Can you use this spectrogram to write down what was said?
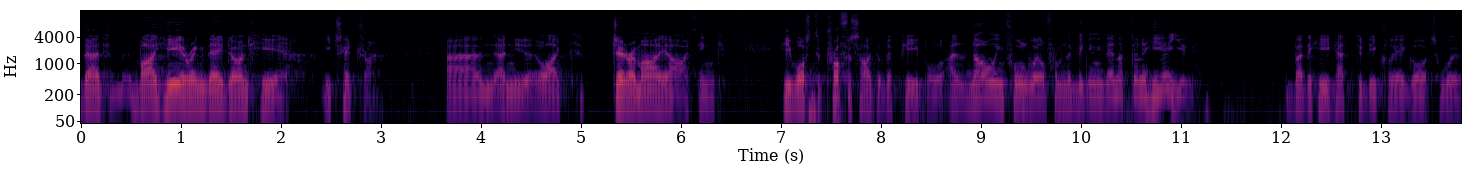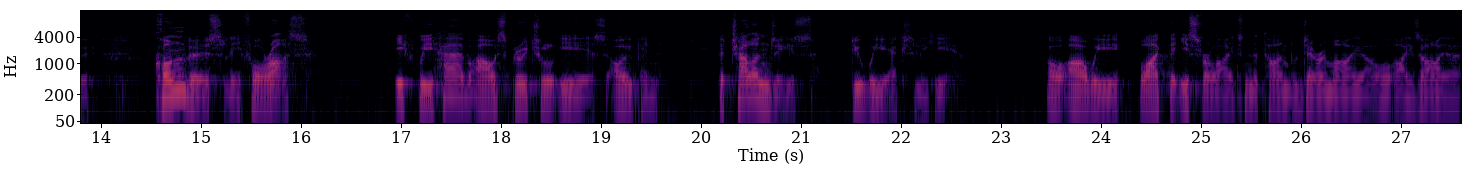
that by hearing they don't hear, etc. Um, and, and like Jeremiah, I think, he was to prophesy to the people, and knowing full well from the beginning they're not going to hear you. But he had to declare God's word. Conversely, for us, if we have our spiritual ears open, the challenge is do we actually hear? Or are we like the Israelites in the time of Jeremiah or Isaiah,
